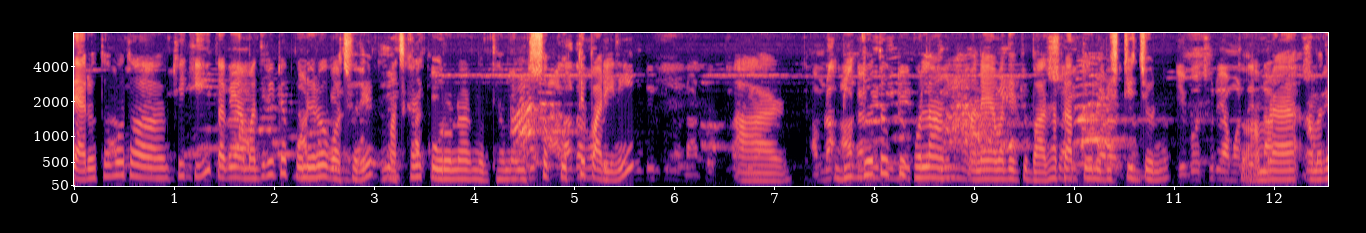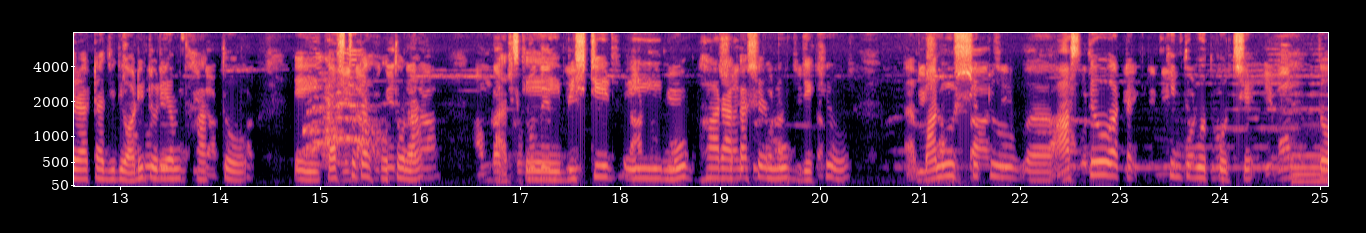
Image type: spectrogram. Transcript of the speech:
তেরোতম তো ঠিকই তবে আমাদের এটা পনেরো বছরের মাঝখানে করোনার মধ্যে আমরা উৎসব করতে পারিনি। আর বিঘ্ন তো একটু হলাম মানে আমাদের একটু বাধা প্রাপ্ত হলো বৃষ্টির জন্য। তো আমরা আমাদের একটা যদি অডিটোরিয়াম থাকতো এই কষ্টটা হতো না। আজকে এই বৃষ্টির এই মুখ ভার আকাশের মুখ দেখেও মানুষ একটু আসতেও একটা কিন্তু বোধ করছে। তো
